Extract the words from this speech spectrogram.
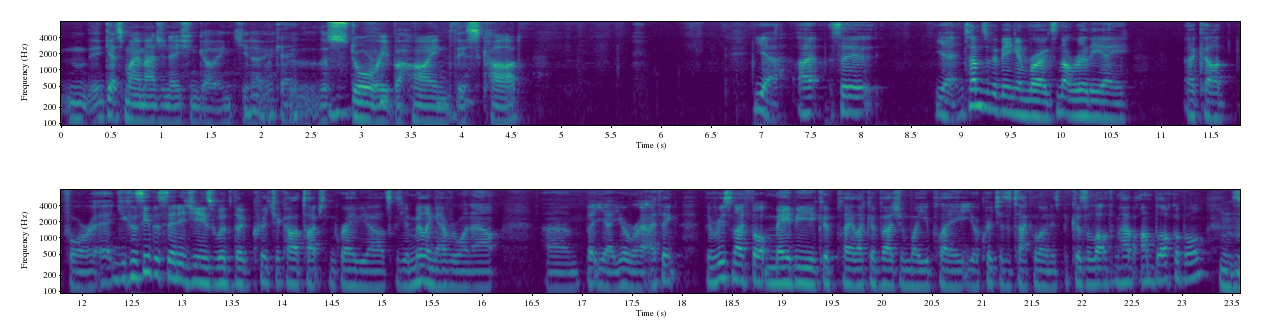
it gets my imagination going you know Mm, okay. the, the story behind this card Yeah. I so yeah. In terms of it being in rogues, not really a a card for it. You can see the synergies with the creature card types in graveyards because you're milling everyone out. Um, but yeah, you're right. I think the reason I thought maybe you could play like a version where you play your creatures attack alone is because a lot of them have unblockable, so Mhm.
